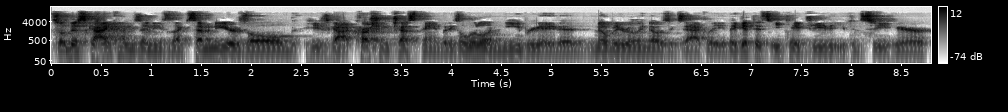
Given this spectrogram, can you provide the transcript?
So this guy comes in, he's like 70 years old. He's got crushing chest pain, but he's a little inebriated. Nobody really knows exactly. They get this EKG that you can see here.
